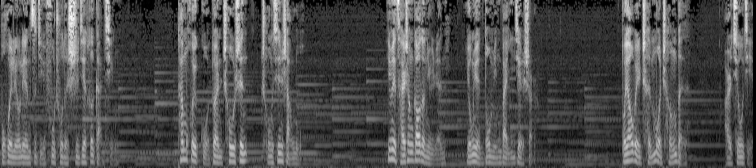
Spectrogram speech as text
不会留恋自己付出的时间和感情，他们会果断抽身，重新上路。因为财商高的女人，永远都明白一件事儿：不要为沉没成本而纠结。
